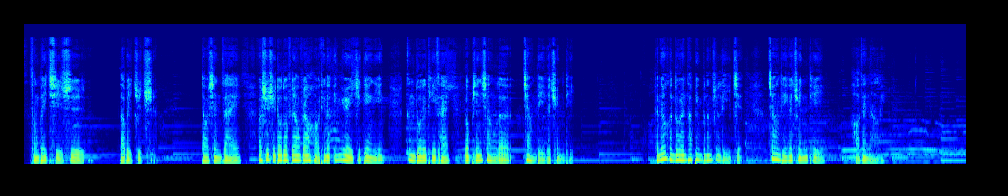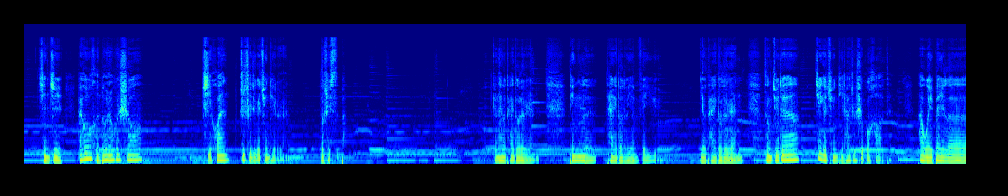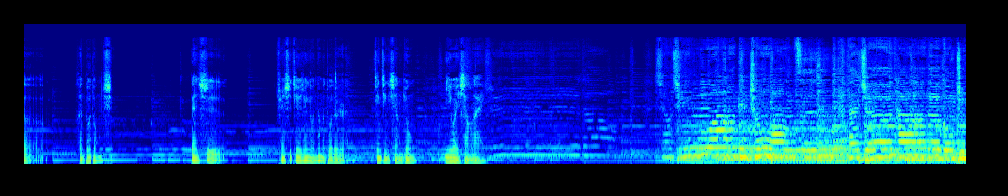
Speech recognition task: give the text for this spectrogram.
从被歧视到被支持，到现在有许许多多非常非常好听的音乐以及电影，更多的题材都偏向了这样的一个群体。可能有很多人他并不能去理解这样的一个群体好在哪里，甚至还会有很多人会说喜欢。支持这个群体的人，都去死吧！可能有太多的人听了太多的言蜚语，有太多的人总觉得这个群体它就是不好的，它违背了很多东西。但是，全世界仍有那么多的人紧紧相拥，依偎相爱。小青蛙变成王子，带着他的公主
